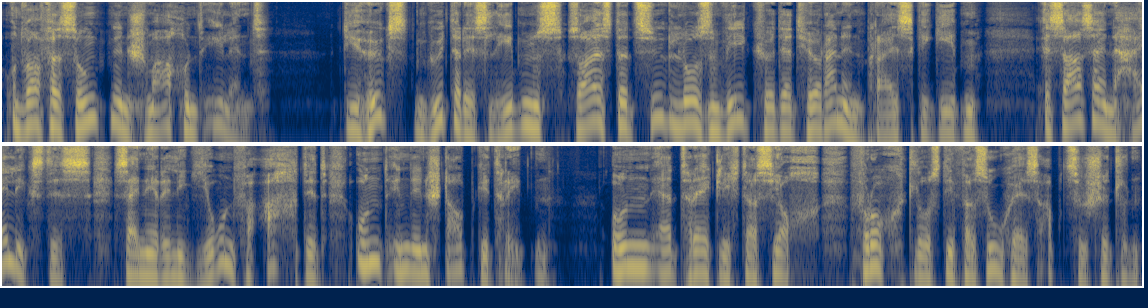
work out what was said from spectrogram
und war versunken in Schmach und Elend. Die höchsten Güter des Lebens sah es der zügellosen Willkür der Tyrannen preisgegeben. Es sah sein Heiligstes, seine Religion verachtet und in den Staub getreten. Unerträglich das Joch, fruchtlos die Versuche, es abzuschütteln.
